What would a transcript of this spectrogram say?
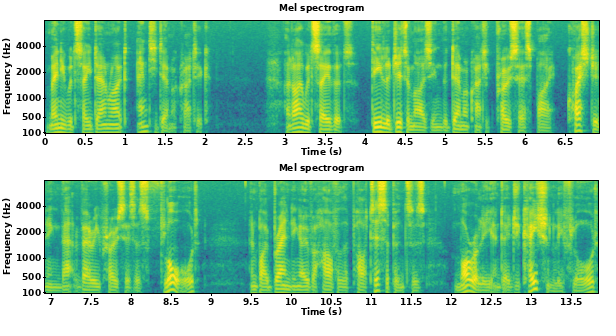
Many would say downright anti-democratic. And I would say that delegitimising the democratic process by questioning that very process as flawed, and by branding over half of the participants as morally and educationally flawed,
